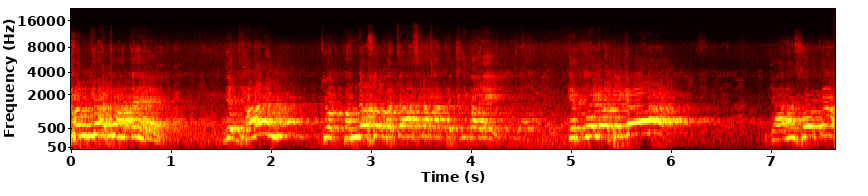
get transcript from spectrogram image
हम क्या चाहते हैं? ये धान जो पंद्रह सौ पचास का था पिछली बारी, कितने का बिका? ग्यारह सौ का।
